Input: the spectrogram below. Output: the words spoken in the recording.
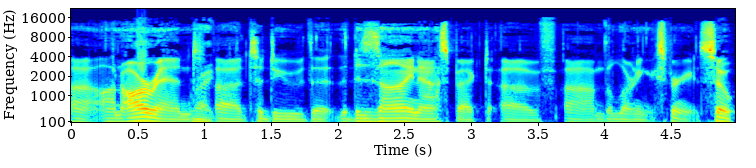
uh, on our end right. uh, to do the, the design aspect of um, the learning experience. So,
